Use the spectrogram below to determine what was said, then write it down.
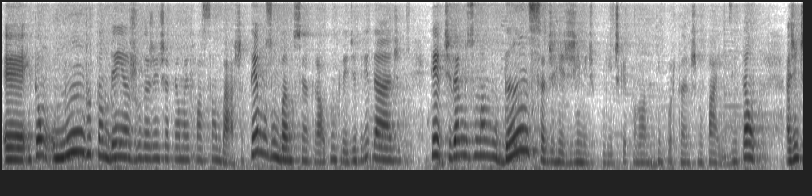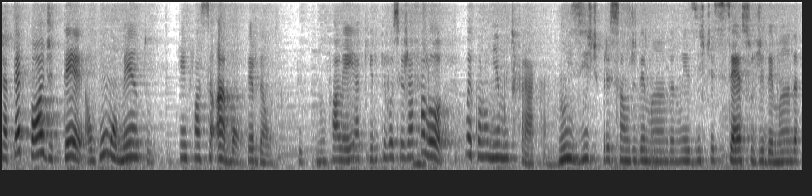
É, então, o mundo também ajuda a gente a ter uma inflação baixa. Temos um Banco Central com credibilidade, tivemos uma mudança de regime de política econômica importante no país. Então, a gente até pode ter algum momento que a inflação. Ah, bom, perdão, não falei aquilo que você já falou. Uma economia muito fraca. Não existe pressão de demanda, não existe excesso de demanda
